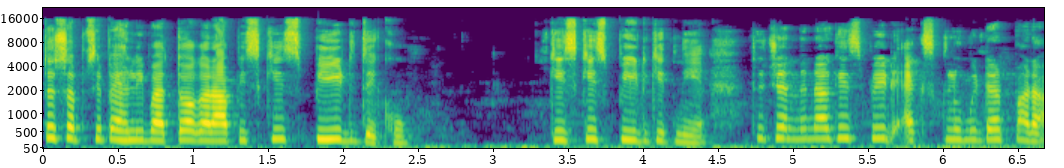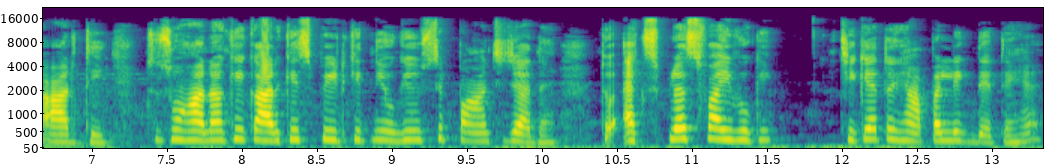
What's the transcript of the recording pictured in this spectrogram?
तो सबसे पहली बात तो अगर आप इसकी स्पीड देखो कि इसकी स्पीड कितनी है तो चंदना की speed X kilometre per hour थी तो सुहाना की कार की स्पीड कितनी होगी, उससे पाँच ज़्यादा है तो एक्स प्लस फाइव होगी, ठीक है? तो यहाँ पर लिख देते हैं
